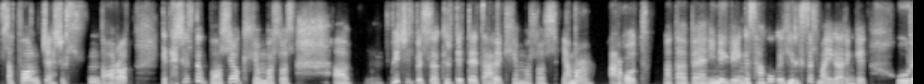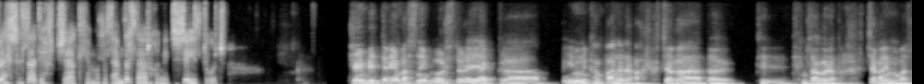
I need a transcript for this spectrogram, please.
платформ чи ашиглалтанд ороод ингээд ашигладаг болёо гэх юм бол би жишээлбэл кредитээ зарыг гэх юм бол ямар аргууд надад байна. Энийг би ингээд санхүүгийн хэрэгсэл маягаар ингээд өөрөө ашиглаад явчаа гэх юм бол амьдрал ойрхон нэг жишээ хэлж өгөөч. Тийм бидний бас нэг өөрсдөө яг энэ компаниараа багшиж байгаа одоо технологиороо барахж байгаа юм бол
